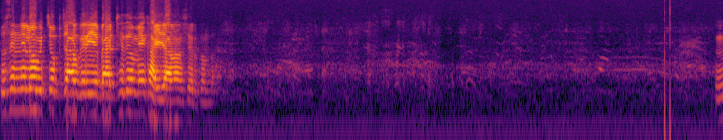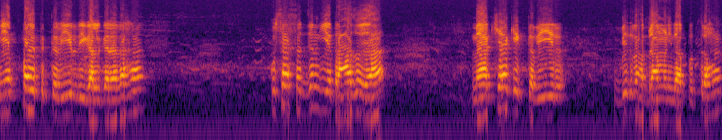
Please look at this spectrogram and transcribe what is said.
ਤੁਸੀਂ ਇੰਨੇ ਲੋਕ ਚੁੱਪਚਾਪ ਕਰੀਏ, ਬੈਠੇ ਤੇ ਮੈਂ ਖਾਈ ਜਾਣਾ ਸਿਰ ਤੁੰਦਾ ਮੈਂ ਭਗਤ ਕਬੀਰ ਦੀ ਗੱਲ ਕਰ ਹਾਂ। ਕੁਸਾ ਸੱਜਣ ਕੀ ਇਤਰਾਜ਼ ਹੋਇਆ? ਮੈਂ ਆਖਿਆ ਕਿ ਕਬੀਰ ਵਿਧਵਾ ਬ੍ਰਾਹਮਣੀ ਦਾ ਪੁੱਤਰ ਹੈ।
